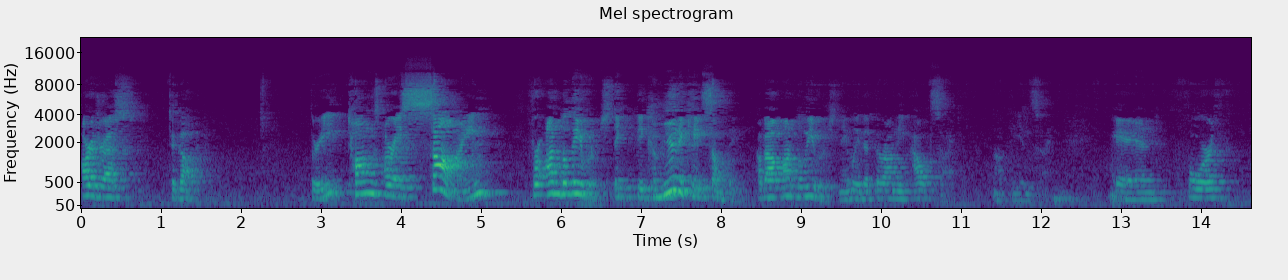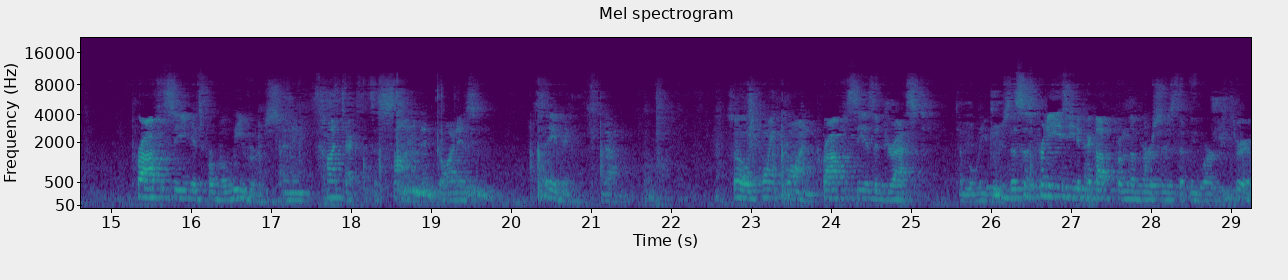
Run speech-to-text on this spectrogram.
are addressed to God. Three, tongues are a sign for unbelievers. They, they communicate something about unbelievers, namely that they're on the outside, not the inside. And fourth, prophecy is for believers. And in context, it's a sign that God is saving them. So, point one prophecy is addressed to believers. This is pretty easy to pick up from the verses that we worked through.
